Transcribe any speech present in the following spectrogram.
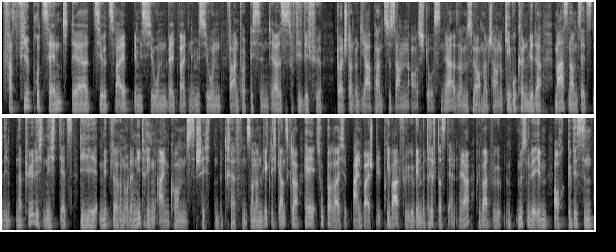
fast 4 Prozent der CO2-Emissionen, weltweiten Emissionen verantwortlich sind. Ja, das ist so viel wie für Deutschland und Japan zusammen ausstoßen. Ja, also da müssen wir auch mal schauen, okay, wo können wir da Maßnahmen setzen, die natürlich nicht jetzt die mittleren oder niedrigen Einkommensschichten betreffen, sondern wirklich ganz klar, hey, superreiche, ein Beispiel, Privatflüge, wen betrifft das denn? Ja, Privatflüge müssen wir eben auch gewissen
